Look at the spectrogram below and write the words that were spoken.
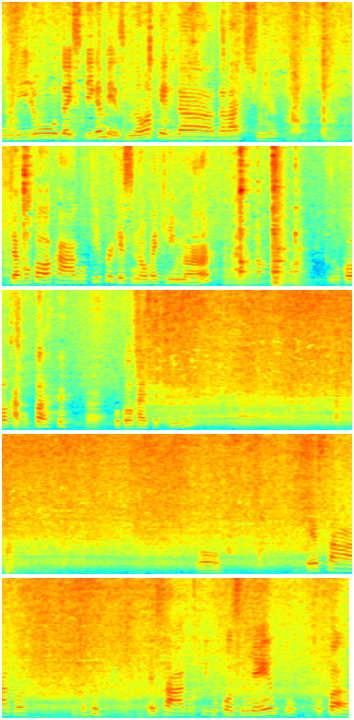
O milho da espiga mesmo, não aquele da, da latinha. Já vou colocar água aqui, porque senão vai queimar. Vou colocar... Opa! Vou colocar essa aqui. Ó, essa água, essa água aqui do cozimento, opa,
